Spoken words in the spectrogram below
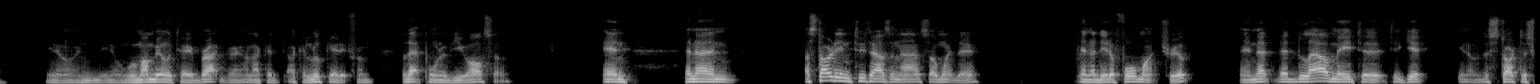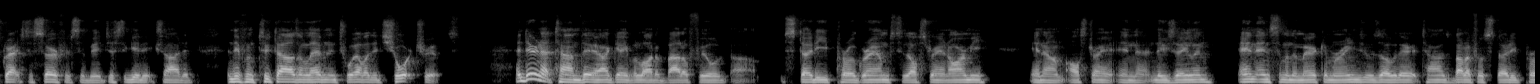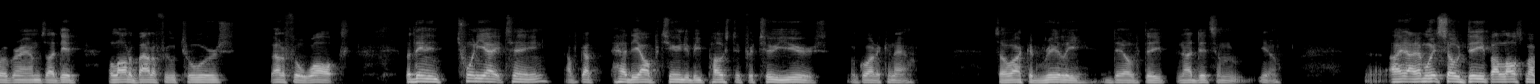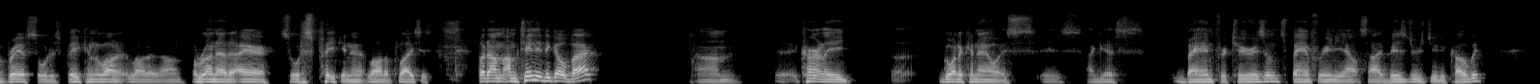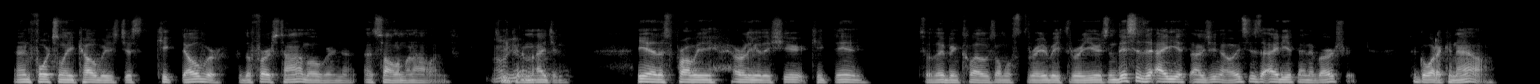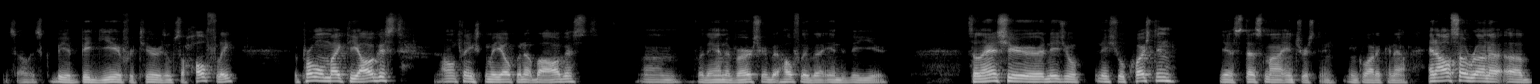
you know, and you know with my military background, I could I could look at it from that point of view also, and and then I started in 2009, so I went there, and I did a four month trip, and that that allowed me to to get you know to start to scratch the surface a bit, just to get excited. And then from 2011 and 12, I did short trips, and during that time there, I gave a lot of battlefield uh, study programs to the Australian Army and um, Australia in uh, New Zealand, and and some of the American Marines was over there at times. Battlefield study programs. I did a lot of battlefield tours, battlefield walks but then in 2018, I've got had the opportunity to be posted for two years on Guadalcanal. So I could really delve deep. And I did some, you know, I, I went so deep I lost my breath, so to speak, and a lot, of, a lot of um, I run out of air, so to speak, in a lot of places. But I'm I'm tending to go back. Um, currently, uh, Guadalcanal is is I guess banned for tourism. It's banned for any outside visitors due to COVID. And unfortunately, COVID has just kicked over for the first time over in the in Solomon Islands. So oh, you yeah. can imagine. Yeah, that's probably earlier this year it kicked in. So they've been closed almost three, it'll be three years. And this is the 80th, as you know, this is the 80th anniversary to Guadalcanal. So it's going to be a big year for tourism. So hopefully, the probably won't make the August. I don't think it's going to be open up by August um, for the anniversary, but hopefully by the end of the year. So to answer your initial initial question, Yes, that's my interest in, in Guadalcanal. And I also run a, a,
